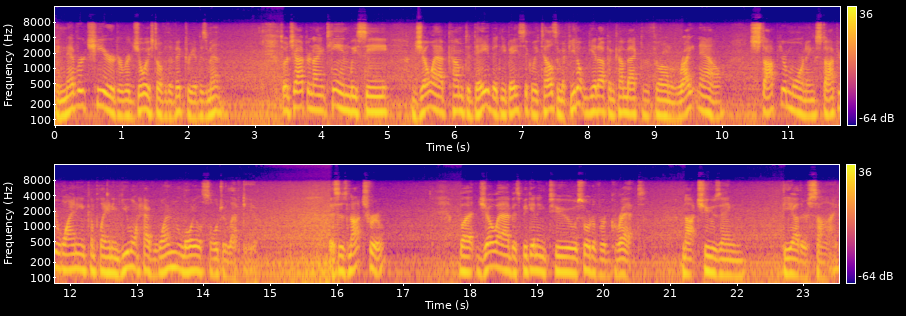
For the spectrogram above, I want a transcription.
and never cheered or rejoiced over the victory of his men. So in chapter 19, we see Joab come to David, and he basically tells him, If you don't get up and come back to the throne right now, stop your mourning, stop your whining and complaining, you won't have one loyal soldier left to you. This is not true. But Joab is beginning to sort of regret not choosing the other side.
